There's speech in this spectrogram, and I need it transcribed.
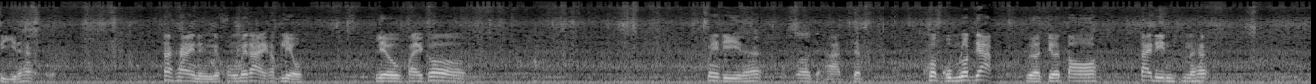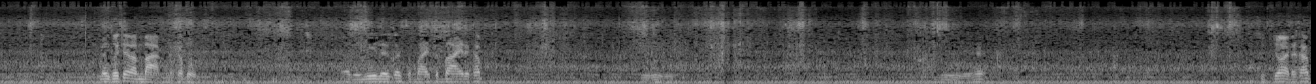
สีนะฮะถ้าไฮหนึ่งเนี่ยคงไม่ได้ครับเร็ว เร็วไปก็ ไม่ดีนะฮะก็จะอาจจะควบคุมรถยาก เผื่อเจอตอใต้ดินนะฮะมันก็จะลำบากนะครับผมเอาแบบนี้เลยก็สบายสบายๆนะครับอืมนี่ฮะสุดยอดนะครับ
